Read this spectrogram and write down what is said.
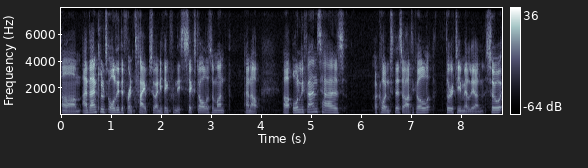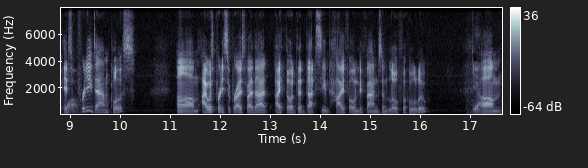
Um, and that includes all the different types. So anything from the six dollars a month and up. Uh, OnlyFans has, according to this article, thirty million. So it's Wow. pretty damn close. Um, I was pretty surprised by that. I thought that that seemed high for OnlyFans and low for Hulu. Yeah. Um,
